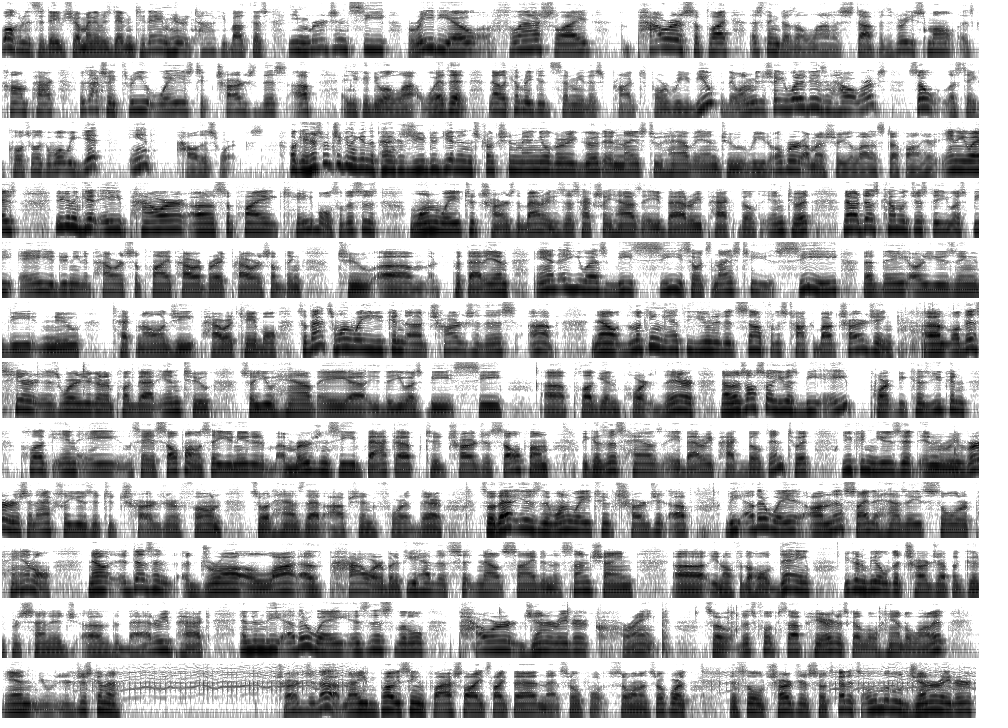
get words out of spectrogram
Welcome to the Dave Show. My name is Dave, and today I'm here to talk about this emergency radio flashlight power supply. This thing does a lot of stuff. It's very small, it's compact. There's actually three ways to charge this up, and you can do a lot with it. Now, the company did send me this product for review, but they wanted me to show you what it is and how it works. So let's take a closer look at what we get and how this works. Okay, here's what you're going to get in the package. You do get an instruction manual, very good and nice to have and to read over. I'm going to show you a lot of stuff on here. Anyways, you're going to get a power uh, supply cable. So this is one way to charge the battery because this actually has a battery pack built into it. Now, it does come with just a USB-A. You do need a power supply, power brick, power something to um, put that in, and a USB-C. So it's nice to see that they are using the new technology power cable. So that's one way you can uh, charge this up. Now, looking at the unit itself, let's talk about charging. Um, well, this here is where you're going to plug that into. So you have a uh, the USB-C uh, plug-in port there. Now, there's also a USB-A port because you can plug in a let's say a cell phone. Let's say you need an emergency backup to charge a cell phone. Because this has a battery pack built into it you can use it in reverse and actually use it to charge your phone. So it has that option for it there. So that is the one way to charge it up. The other way on this side it has a solar panel. Now it doesn't draw a lot of power but if you have this sitting outside in the sunshine uh, you know for the whole day you're going to be able to charge up a good percentage of the battery pack. And then the other way is this little power generator crank. So this flips up here. It's got a little handle on it. And you're just going to charge it up. Now you've probably seen flashlights like that and that so forth, so on and so forth. This little charger, so it's got its own little generator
